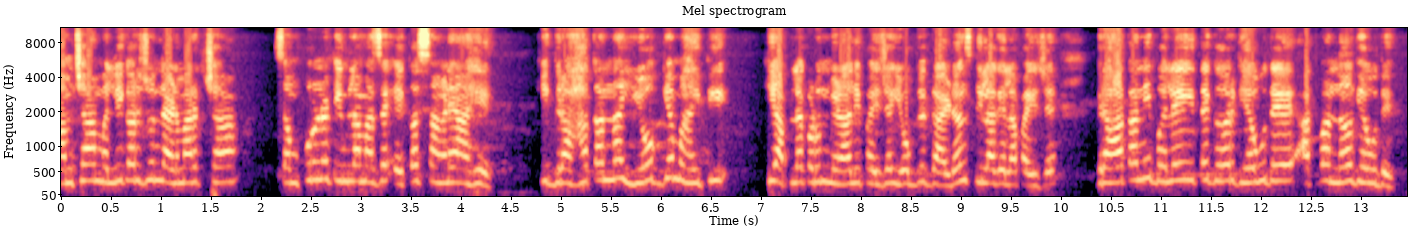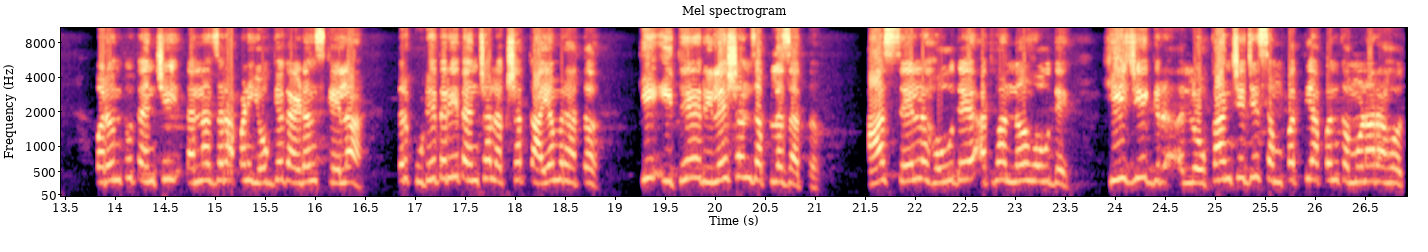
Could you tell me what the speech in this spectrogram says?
आमच्या मल्लिकार्जुन लँडमार्कच्या संपूर्ण टीमला माझं एकच सांगणे आहे की ग्राहकांना योग्य माहिती ही आपल्याकडून मिळाली पाहिजे योग्य गायडन्स दिला गेला पाहिजे. ग्राहकांनी भलेही ते घर घेऊ दे अथवा न घेऊ दे परंतु त्यांची त्यांना जर आपण योग्य गायडन्स केला तर कुठेतरी त्यांच्या लक्षात कायम राहतं की इथे रिलेशन जपलं जातं. आज सेल होऊ दे अथवा न होऊ दे ही जी ग्र- लोकांची जी संपत्ती आपण कमवणार आहोत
